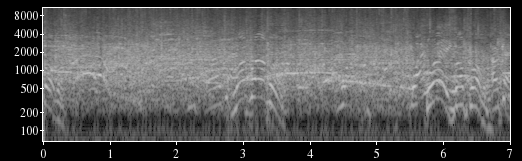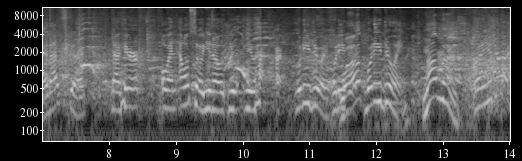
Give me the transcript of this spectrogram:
problem. No problem. One Please, thing. no problem. Okay, that's good. Now here. Oh, and also, you know, you you. Ha- uh, what are you doing? What are you? What? What are you doing? Nothing. What are you doing?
